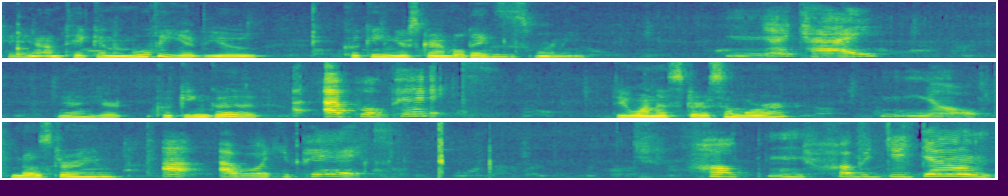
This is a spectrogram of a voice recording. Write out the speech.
Okay, I'm taking a movie of you cooking your scrambled eggs this morning. Mm, okay. Yeah, you're cooking good. Apple pigs. Do you want to stir some more? No. No stirring? I, I want the pigs. Hop, hop it down.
